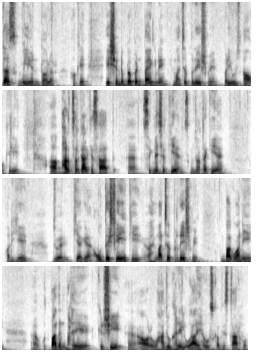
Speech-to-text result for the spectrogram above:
दस million dollar, okay? Asian development bank ने हिमाचल प्रदेश में परियोजनाओं के लिए भारत सरकार के साथ सिग्नेचर किया है, समझौता किया है, और ये जो है किया गया उद्देश्य यही कि हिमाचल प्रदेश में बागवानी उत्पादन बढ़े, कृषि और वहाँ जो घरेलू आय है उसका विस्तार हो।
